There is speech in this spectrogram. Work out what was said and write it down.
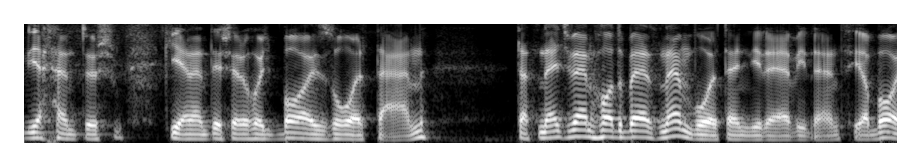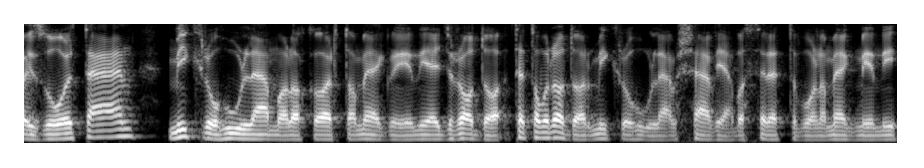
jelentős kijelentéséről, hogy Baj Zoltán tehát 46-ban ez nem volt ennyire evidencia. Baj Zoltán mikrohullámmal akarta megmérni egy radar, tehát a radar mikrohullám sávjába szerette volna megmérni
